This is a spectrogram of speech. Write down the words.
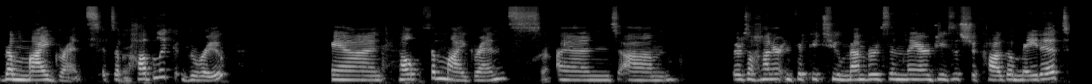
the Migrants. It's a public group, and Help the Migrants. Okay. And um, there's 152 members in there. Jesus Chicago made it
